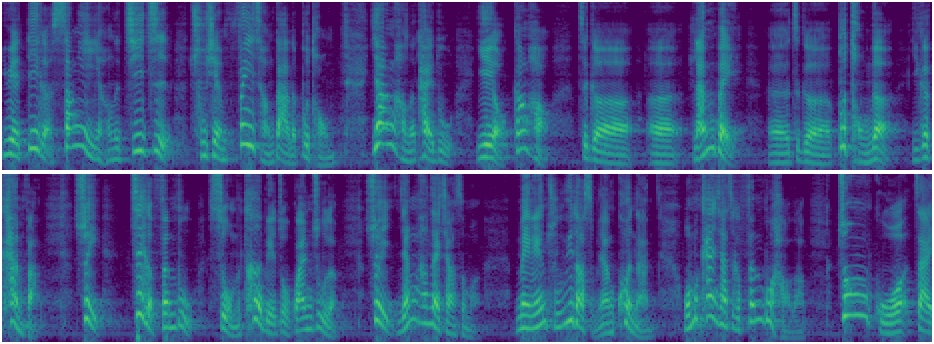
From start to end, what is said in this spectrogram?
因为第一个商业银行的机制出现非常大的不同，央行的态度也有刚好这个呃南北呃这个不同的一个看法，所以这个分布是我们特别做关注的。所以人行在讲什么？美联储遇到什么样困难？我们看一下这个分布好了。中国在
